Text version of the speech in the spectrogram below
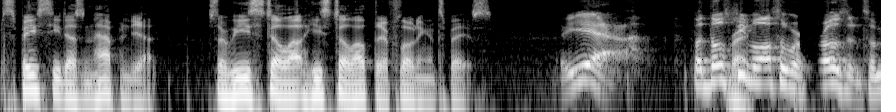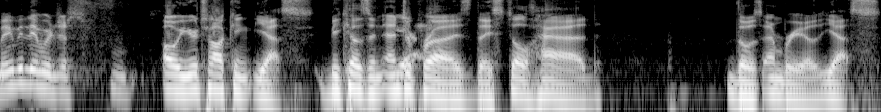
Space Seed hasn't happened yet, so he's still out. He's still out there floating in space. Yeah. But those Right. people also were frozen. So maybe they were just. F- Oh, you're talking yes, because in Enterprise they still had those embryos. Yes,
